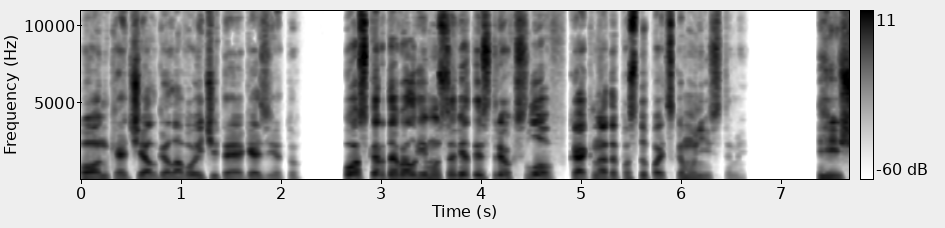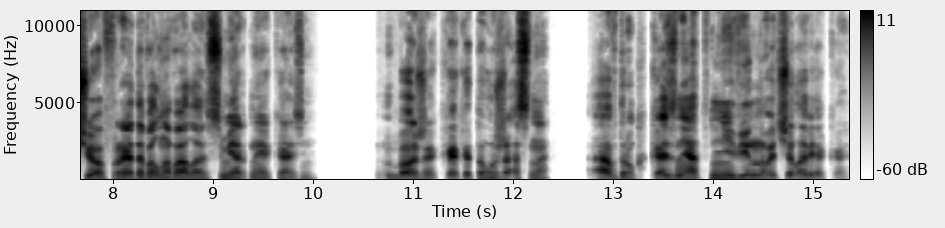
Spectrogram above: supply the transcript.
он качал головой, читая газету. Оскар давал ему совет из трех слов, как надо поступать с коммунистами. Еще Фреда волновала смертная казнь. «Боже, как это ужасно! А вдруг казнят невинного человека?»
